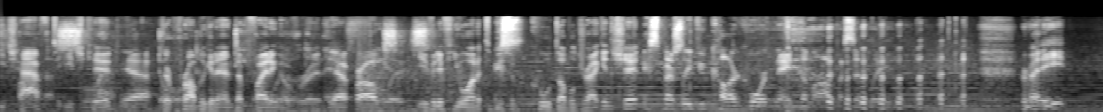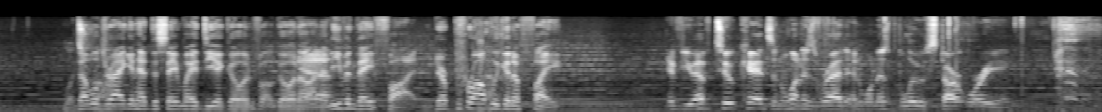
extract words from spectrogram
each half to each kid, Yeah. they're probably gonna end up fighting over it. Yeah, probably. Even if you want it to be some cool double dragon shit, Especially if you color coordinate them oppositely. right? What's Double wrong? Dragon had the same idea going going on, and even they fought. They're probably gonna fight. if you have two kids and one is red and one is blue, start worrying.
